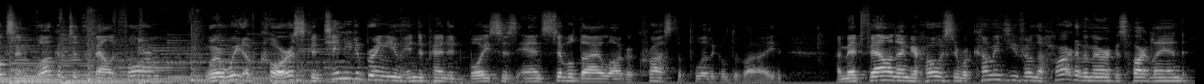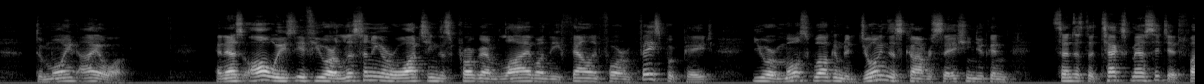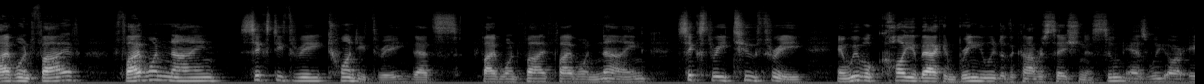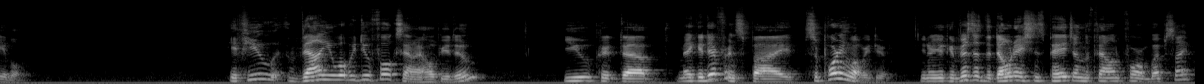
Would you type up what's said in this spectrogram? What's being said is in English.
folks, and welcome to the Fallon Forum, where we, of course, continue to bring you independent voices and civil dialogue across the political divide. I'm Ed Fallon, I'm your host, and we're coming to you from the heart of America's heartland, Des Moines, Iowa. And as always, if you are listening or watching this program live on the Fallon Forum Facebook page, you are most welcome to join this conversation. You can send us a text message at 515 519 6323. That's 515 519 6323. And we will call you back and bring you into the conversation as soon as we are able. If you value what we do, folks, and I hope you do, you could uh, make a difference by supporting what we do. You know, you can visit the donations page on the Fallon Forum website,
